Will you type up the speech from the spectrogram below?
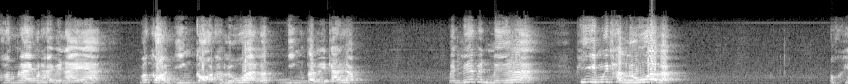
ความแรงมันหายไปไหนอะเมื่อก่อนยิงเกาะทะลุอะแล้วยิงตอนเมริกาที่แบบเป็นเลือดเป็นเนื้อ พี่ยิงไม่ทะลุอะแบบ โอเค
